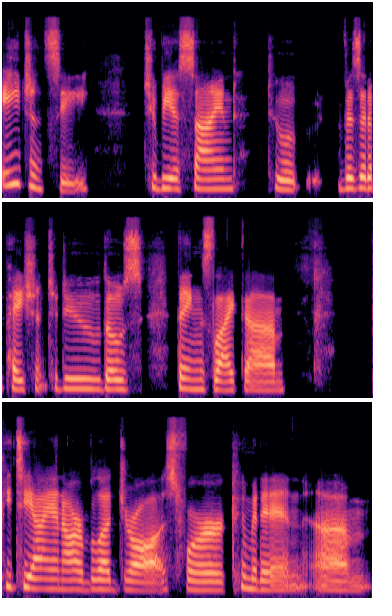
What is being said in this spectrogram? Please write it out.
agency to be assigned to visit a patient to do those things like um, PTINR blood draws for Coumadin um,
